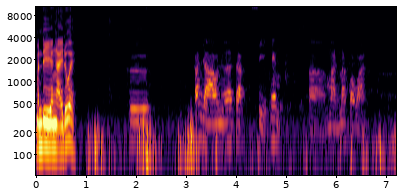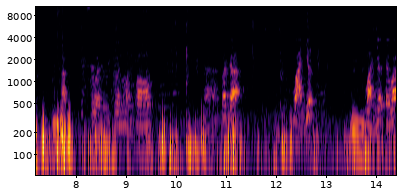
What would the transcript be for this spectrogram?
มันดียังไงด้วย คือก้านยาวเนื้อจะสีเข้มอ่ามันมากกว่าหวานอืมครับ ส่วนส่วนหมอนทองอ่าก็จะหวานเยอะ อืมหวานเยอะแต่ว่า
